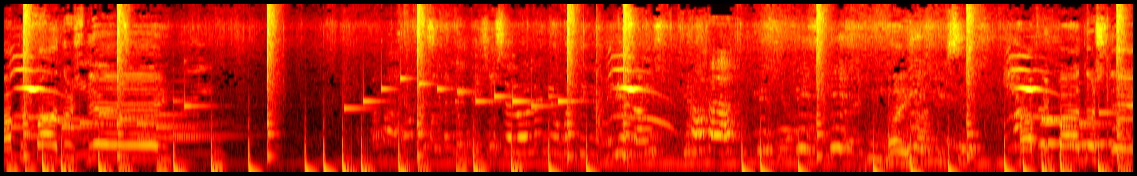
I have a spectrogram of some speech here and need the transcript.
Happy Father's Day! Hoy! Happy Father's Day!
